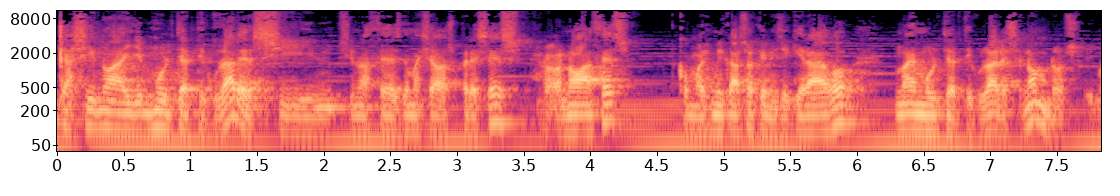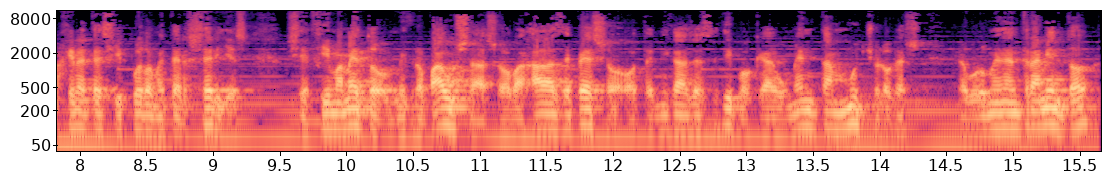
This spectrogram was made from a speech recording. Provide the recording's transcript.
casi no hay multiarticulares. Si, si no haces demasiados preses o no haces, como es mi caso que ni siquiera hago, no hay multiarticulares en hombros. Imagínate si puedo meter series, si encima meto micropausas o bajadas de peso o técnicas de este tipo que aumentan mucho lo que es el volumen de entrenamiento,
